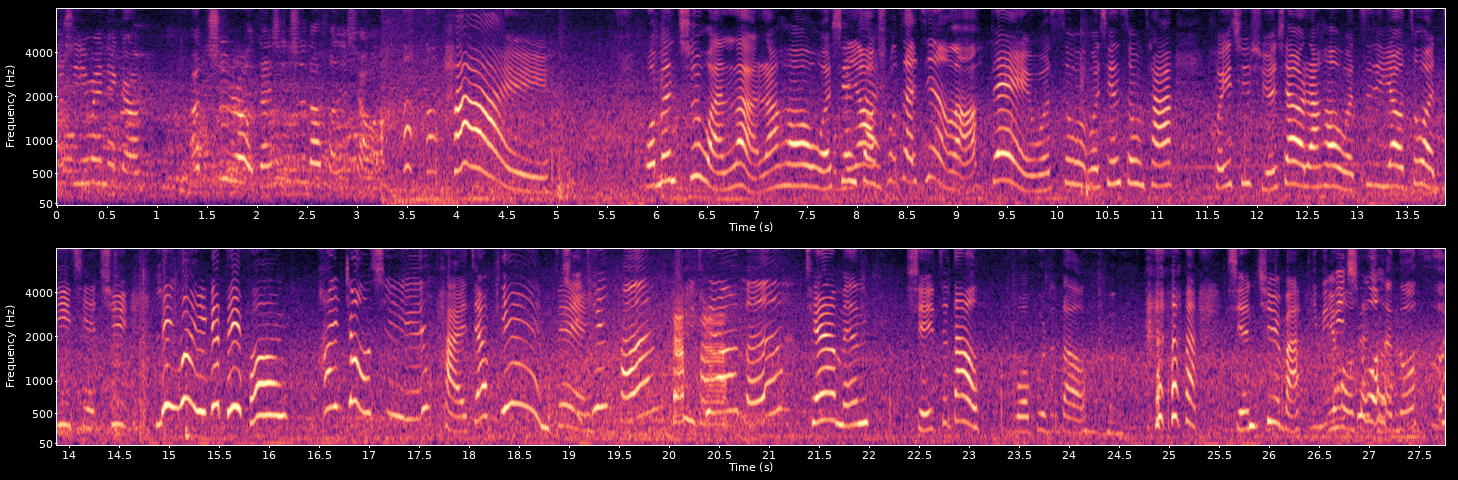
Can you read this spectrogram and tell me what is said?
就是因为那个啊吃肉，但是吃的很少。嗨，我们吃完了，然后我现在要说再见了。对，我送我先送他回去学校，然后我自己要坐地铁去另外一个地方拍照去拍照片。对，去天坛，去天安门。天安门，谁知道？我不知道。先去吧。你明明去过很多次。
